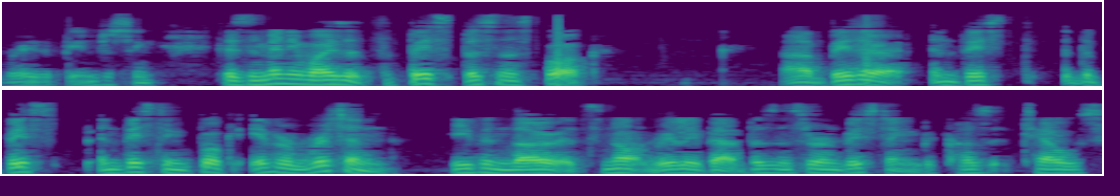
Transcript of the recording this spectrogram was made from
read. It'd be interesting because in many ways it's the best business book, uh, better invest the best investing book ever written, even though it's not really about business or investing because it tells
